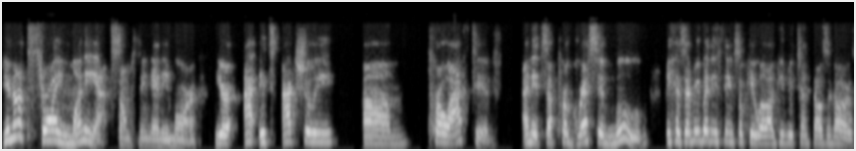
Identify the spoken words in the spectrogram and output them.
you're not throwing money at something anymore. You're it's actually um, proactive and it's a progressive move because everybody thinks okay well i'll give you $10000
